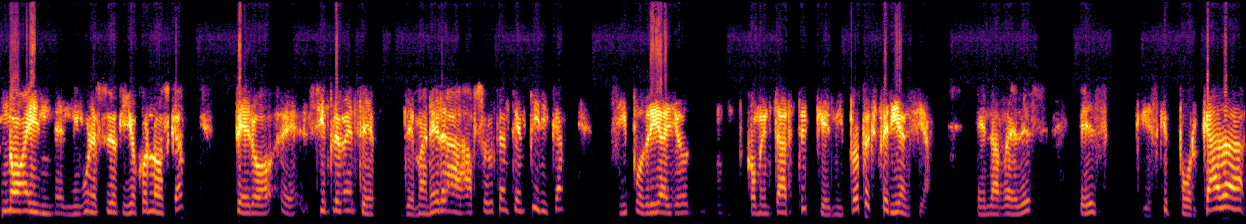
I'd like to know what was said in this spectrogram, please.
no hay ningún estudio que yo conozca, pero eh, simplemente de manera absolutamente empírica, sí podría yo comentarte que mi propia experiencia en las redes es, es que por cada,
